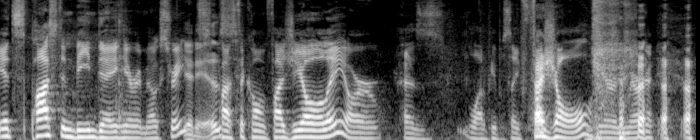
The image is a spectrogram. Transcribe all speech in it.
It's pasta and bean day here at Milk Street. It is. Pasta con fagioli, or as a lot of people say, fajol here in America.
